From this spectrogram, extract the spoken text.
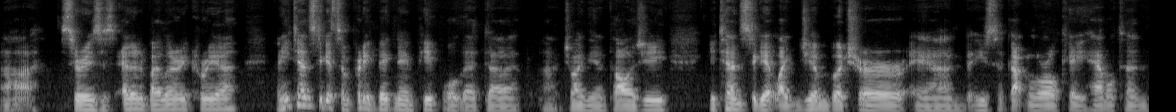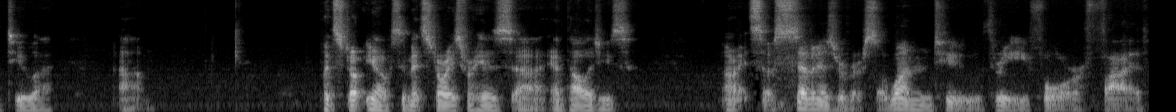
Uh, series is edited by Larry Correia, and he tends to get some pretty big name people that uh, uh, join the anthology. He tends to get like Jim Butcher, and he's gotten Laurell K. Hamilton to uh, um, put sto- you know submit stories for his uh, anthologies. All right, so seven is reversed. So one, two, three, four, five,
